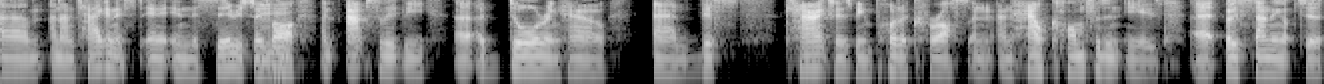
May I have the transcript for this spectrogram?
um, an antagonist in, in this series so far. I'm absolutely uh, adoring how um, this character has been put across and, and how confident he is, uh, both standing up to,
